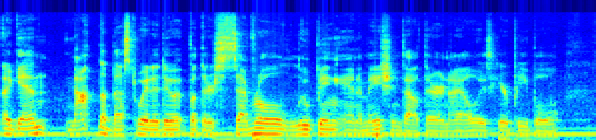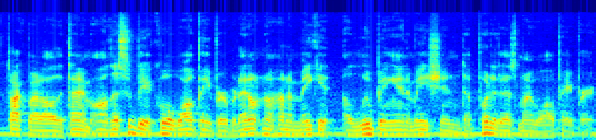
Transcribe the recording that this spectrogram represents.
again, not the best way to do it, but there's several looping animations out there, and I always hear people talk about all the time. Oh, this would be a cool wallpaper, but I don't know how to make it a looping animation to put it as my wallpaper.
